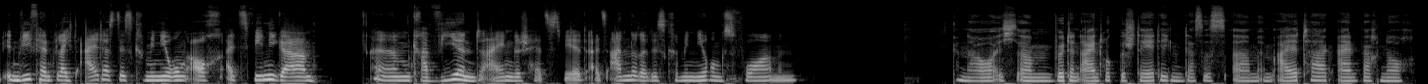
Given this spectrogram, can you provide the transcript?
inwiefern vielleicht Altersdiskriminierung auch als weniger ähm, gravierend eingeschätzt wird als andere Diskriminierungsformen. Genau, ich ähm, würde den Eindruck bestätigen, dass es ähm, im Alltag einfach noch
